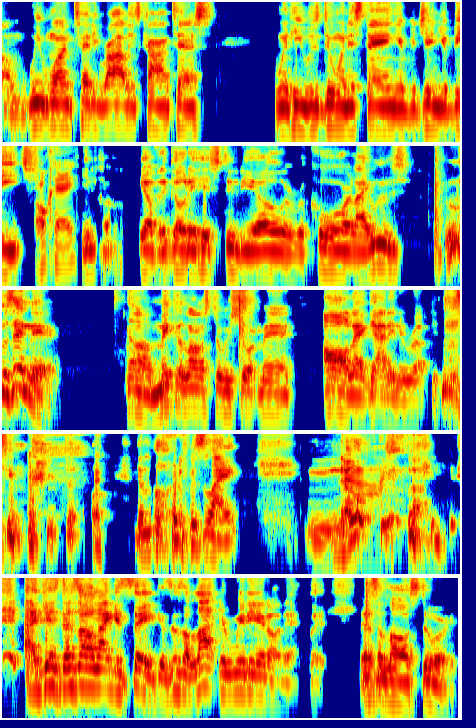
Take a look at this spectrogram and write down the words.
Um, we won Teddy Riley's contest when he was doing his thing in Virginia Beach. Okay. You know, be able to go to his studio and record. Like we was, we was in there. Um, make a long story short, man, all that got interrupted. the, the Lord was like, nope. I guess that's all I can say because there's a lot that went in on that, but that's a long story.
